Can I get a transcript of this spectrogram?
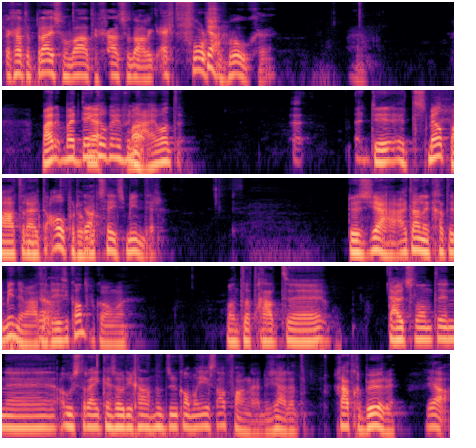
dan gaat de prijs van water gaat zo dadelijk echt fors Ja. omhoog. Hè? maar, maar denk Ja, ook even maar- na, want eh, de, het smeltwater uit de Alpen wordt steeds minder. Dus ja, uiteindelijk gaat er minder water Ja. deze kant op komen. Want dat gaat eh, Duitsland en eh, Oostenrijk en zo, die gaan het natuurlijk allemaal eerst afvangen. Dus ja, dat gaat gebeuren. Ja,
